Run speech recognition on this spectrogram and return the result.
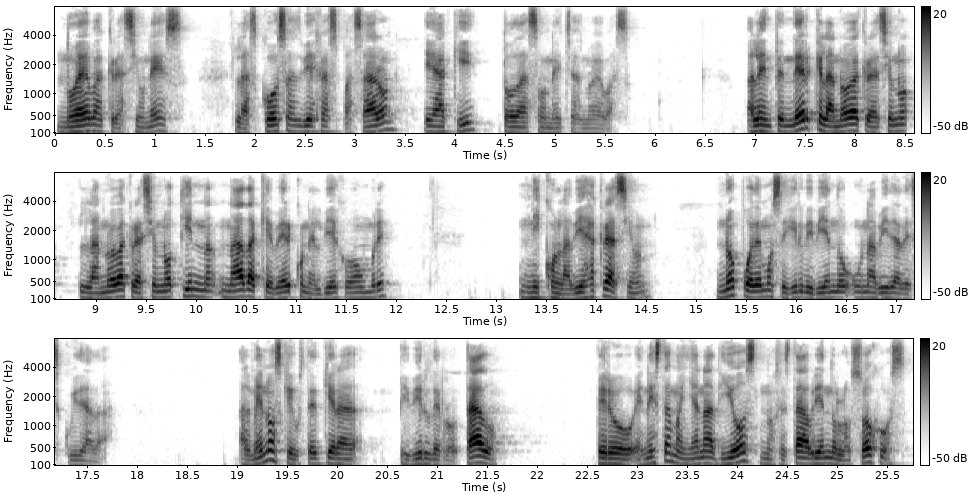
nueva creación es. Las cosas viejas pasaron, y aquí todas son hechas nuevas. Al entender que la nueva creación la nueva creación no tiene nada que ver con el viejo hombre, ni con la vieja creación, no podemos seguir viviendo una vida descuidada. Al menos que usted quiera vivir derrotado. Pero en esta mañana Dios nos está abriendo los ojos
